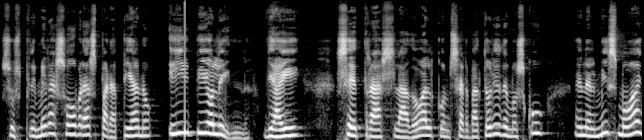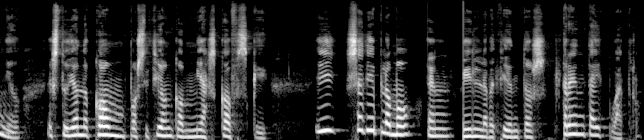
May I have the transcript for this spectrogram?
sus primeras obras para piano y violín. De ahí se trasladó al Conservatorio de Moscú en el mismo año, estudiando composición con Miaskovsky, y se diplomó en 1934.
